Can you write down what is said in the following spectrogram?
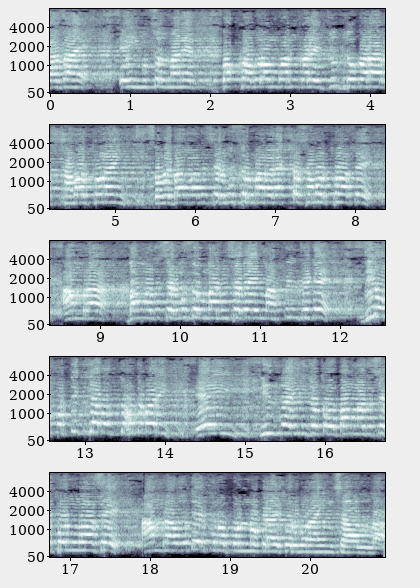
গাজায় এই মুসলমানের পক্ষ অবলম্বন করে যুদ্ধ করার সামর্থ্য নাই, তবে বাংলাদেশের মুসলমানের একটা সামর্থ্য আছে আমরা বাংলাদেশের মুসলমান হিসেবে এই মাহফিল থেকে দৃঢ় প্রতিজ্ঞাবদ্ধ হতে পারি। এই ইসরায়েলি যত বাংলাদেশে পণ্য আছে, আমরা ওদের কোনো পণ্য ক্রয় করব না, ইনশাআল্লাহ।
